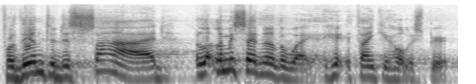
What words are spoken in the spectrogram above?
for them to decide. Let me say it another way. Thank you, Holy Spirit.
